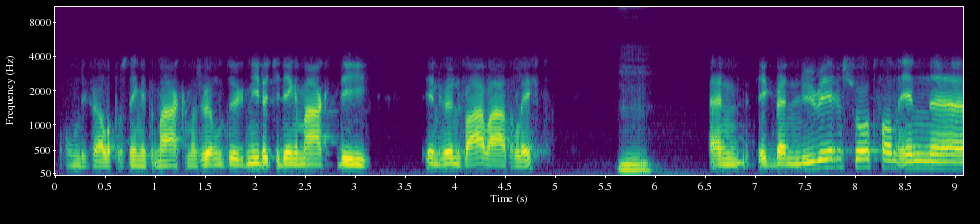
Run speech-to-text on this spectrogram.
om developers dingen te maken. Maar ze willen natuurlijk niet dat je dingen maakt die in hun vaarwater ligt. Mm. En ik ben nu weer een soort van in uh,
